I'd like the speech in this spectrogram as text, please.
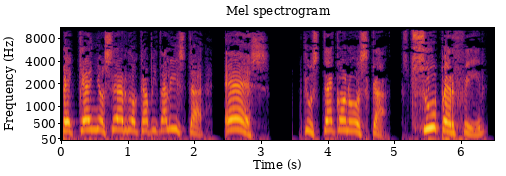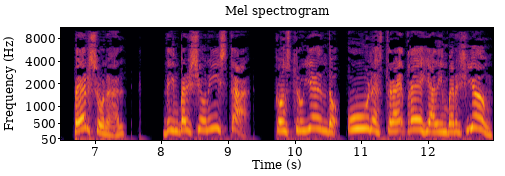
Pequeño Cerdo Capitalista es que usted conozca su perfil personal de inversionista, construyendo una estrategia de inversión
